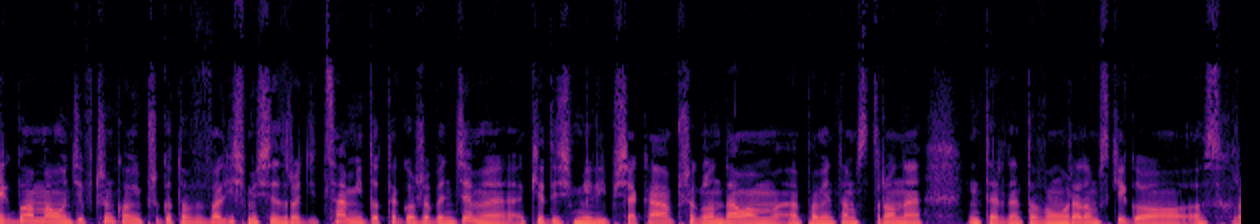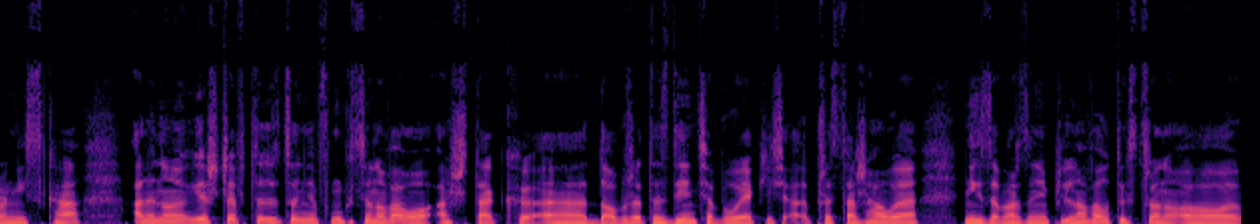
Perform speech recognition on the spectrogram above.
jak byłam małą dziewczynką i przygotowywaliśmy się z rodzicami do tego, że będziemy kiedyś mieli psiaka, przeglądałam, e, pamiętam, stronę internetową radomskiego schroniska, ale no jeszcze wtedy to nie funkcjonowało aż tak e, dobrze. Te zdjęcia były jakieś e, przestarzałe, nikt za bardzo nie pilnował tych stron. O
